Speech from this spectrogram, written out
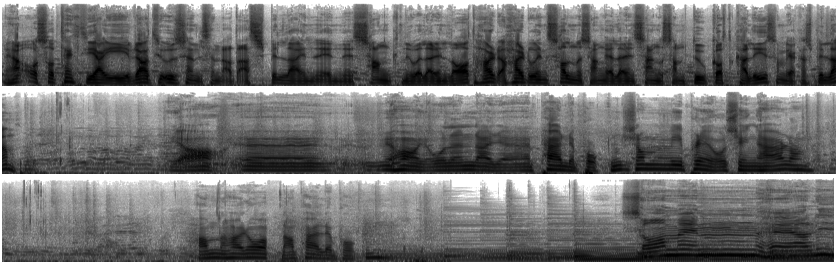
Ja, og så tenkte jeg i radioutsendelsen at jeg spiller en, en sang nu, eller en låt. Har, har du en salmesang eller en sang som du godt kan lide, som jeg kan spille? Ja, eh, vi har jo den der eh, perleporten som vi pleier å synge her, da. Han har åpnet perlepokken. Som en herlig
